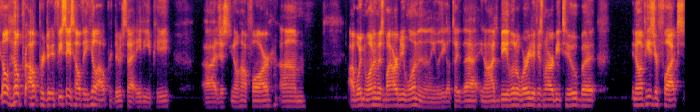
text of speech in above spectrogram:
he'll, he'll outproduce if he stays healthy. He'll outproduce that ADP. Uh, just you know how far. Um, I wouldn't want him as my RB one in any league. I'll tell you that. You know, I'd be a little worried if he's my RB two, but you know, if he's your flex,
